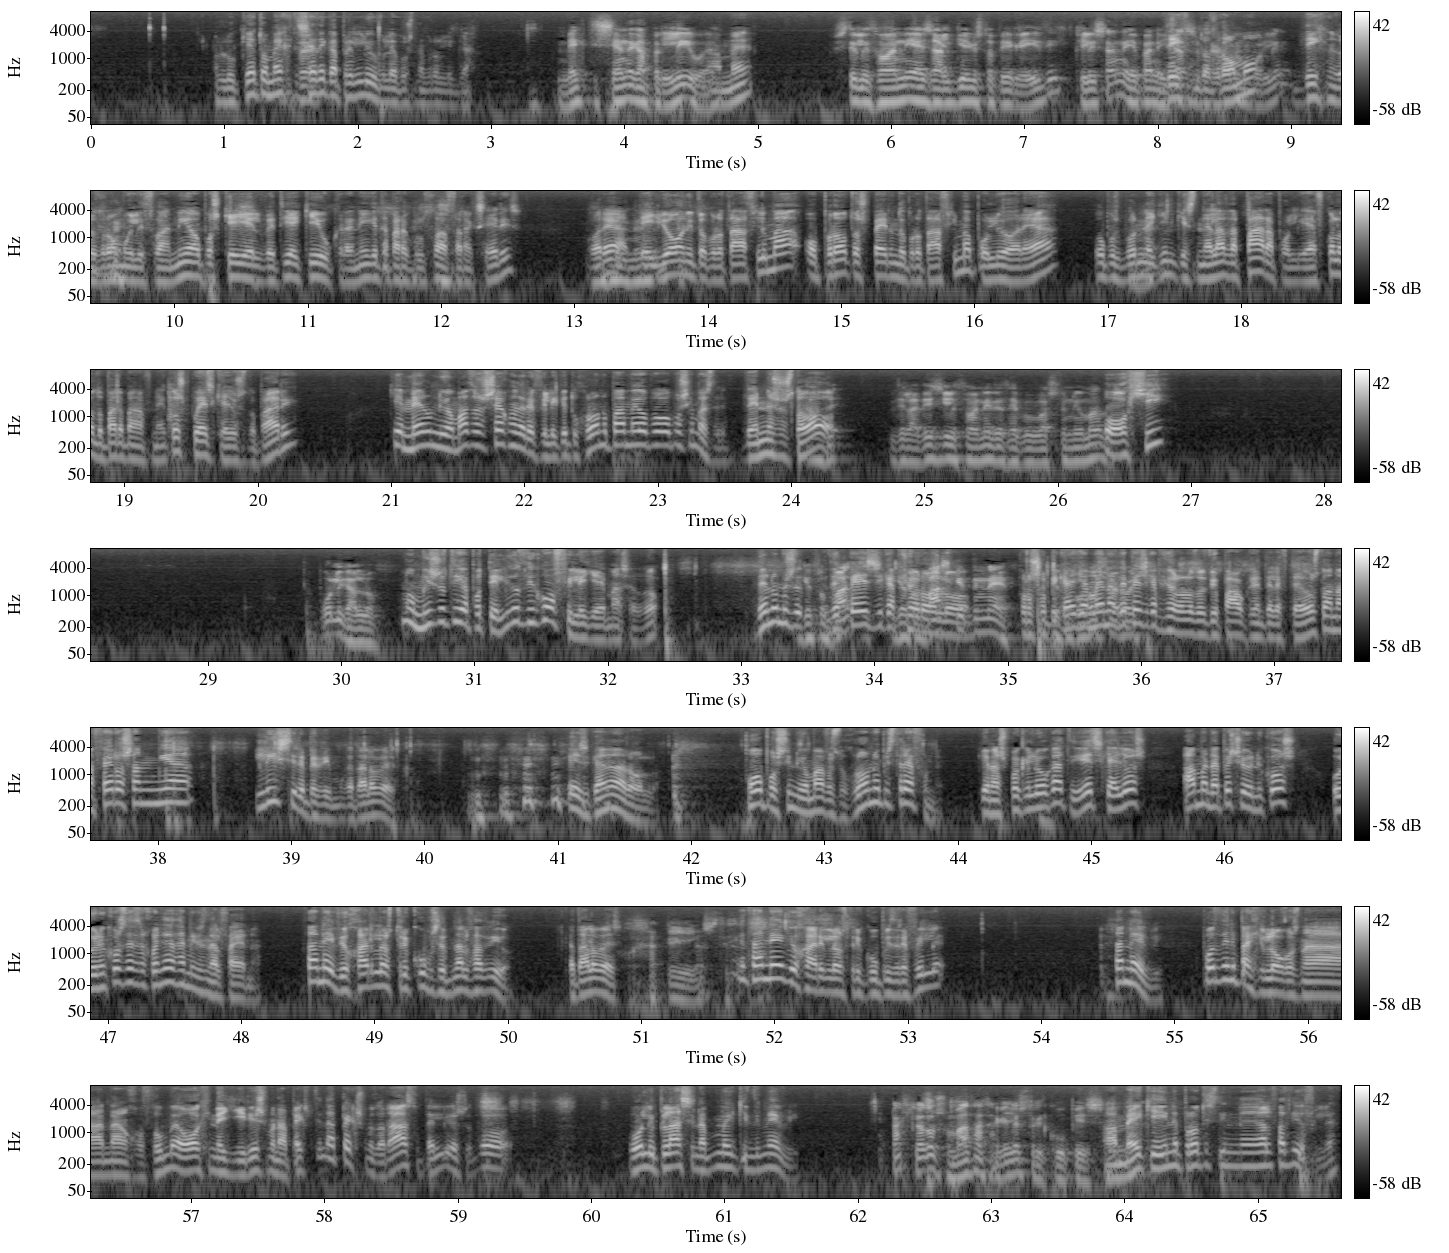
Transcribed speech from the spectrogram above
Λουκέτο μέχρι τις Ναι. 11 Απριλίου βλέπω στην Ευρωλίγκα. Μέχρι τις 11 Απριλίου, ε. Αμέ. Στη Λιθουανία η Ζαλγκύρη στο πήρε ήδη. Κλείσανε, είπαν γεια Δείχνει σας, το ευχαριστούμε δρόμο. πολύ. Δείχνει το δρόμο η Λιθουανία όπως και η Ελβετία και η Ουκρανία γιατί τα παρακολουθώ αυτά να ξέρεις. Ωραία. Ναι, ναι. Τελειώνει το πρωτάθλημα. Ο πρώτος παίρνει το πρωτάθλημα. Πολύ ωραία. Όπως μπορεί Ναι. να γίνει και στην Ελλάδα πάρα πολύ εύκολα να το πάρει ο Παναθηναϊκός που έτσι κι αλλιώς θα το πάρει. Και μένουν οι ομάδες όσο έχουν ρε φίλε. Και του χρόνου πάμε όπως είμαστε. Δεν είναι σωστό; Α, δε- Δηλαδή στη Λιθουανία δεν θα υποβαστούν οι ομάδες; Όχι. Πολύ καλό. Νομίζω ότι αποτελεί οδηγό φίλε για εμάς εδώ. Δεν νομίζω Για το δεν μπα- παίζει για κάποιο το ρόλο. μπάσκετ, ναι. Προσωπικά Για το για μένα δεν ποδόσφαιρο, παίζει κάποιο ρόλο το ότι ο Πάουκ είναι τελευταίος. Το αναφέρω σαν μια λύση, ρε παιδί μου, κατάλαβε. παίζει κανένα ρόλο. Όπως είναι οι ομάδες του χρόνου, επιστρέφουν. Και να σου πω και λίγο κάτι. Έτσι κι αλλιώς, άμα να πέσει ο Ιωνικό, ο Ιωνικό δεύτερη χρονιά θα μείνει στην Α1. Θα ανέβει ο Χαρίλαο Τρικούπη από την Α2. Κατάλαβες; Χαμήλωστε. Ε, θα ανέβει ο Χαρίλαο Τρικούπη, ρε φίλε. Θα ανέβει. Οπότε δεν υπάρχει λόγος να, να αγχωθούμε, όχι να γυρίσουμε να παίξουμε. Τι να παίξουμε τώρα, άστο τελείωσε εδώ. Όλη η πλάση να πούμε κινδυνεύει. Υπάρχει όντως ομάδα Χαρίλα Τρικούπη. Αμέ και είναι πρώτη στην ε, Α2, φίλε.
